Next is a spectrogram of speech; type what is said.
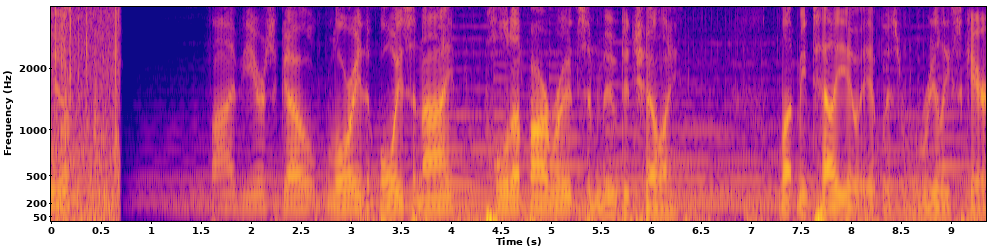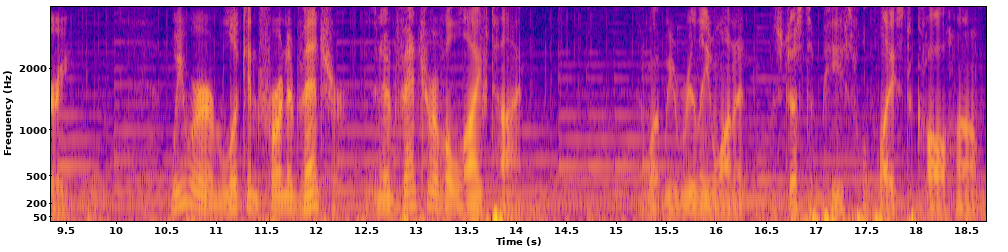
Yep. Five years ago, Lori, the boys, and I pulled up our roots and moved to Chile. Let me tell you, it was really scary. We were looking for an adventure, an adventure of a lifetime. And what we really wanted was just a peaceful place to call home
